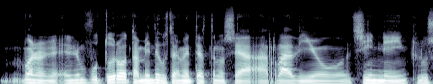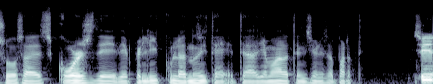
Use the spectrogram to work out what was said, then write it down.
bueno, en, un futuro también te gustaría meterte, no sé, a radio, cine incluso, o sea, scores de, de películas, no sé si te, te, ha llamado la atención esa parte. Sí,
